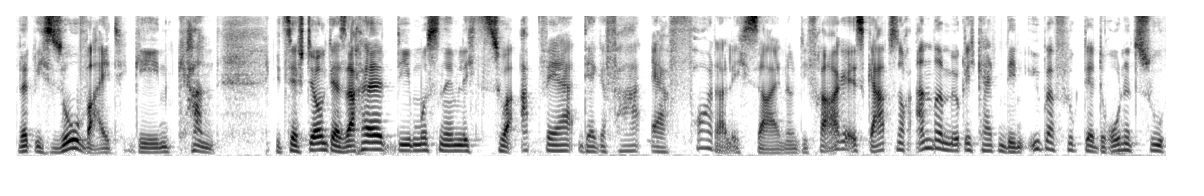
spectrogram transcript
wirklich so weit gehen kann. Die Zerstörung der Sache, die muss nämlich zur Abwehr der Gefahr erforderlich sein. Und die Frage ist, gab es noch andere Möglichkeiten, den Überflug der Drohne zu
